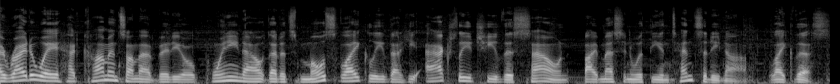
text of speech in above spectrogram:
I right away had comments on that video pointing out that it's most likely that he actually achieved this sound by messing with the intensity knob, like this.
